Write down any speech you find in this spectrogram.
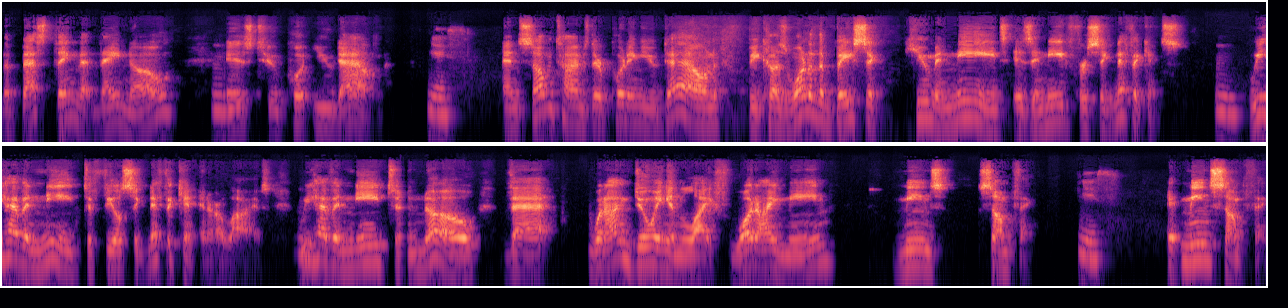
the best thing that they know mm-hmm. is to put you down. Yes. And sometimes they're putting you down because one of the basic human needs is a need for significance. Mm. We have a need to feel significant in our lives. Mm. We have a need to know that what I'm doing in life, what I mean, means something. Yes. It means something.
